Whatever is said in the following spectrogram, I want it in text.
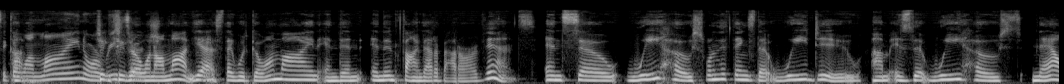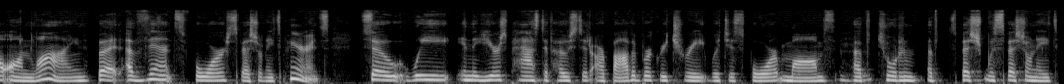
To go um, online or to, to go on online. Mm-hmm. Yes, they would go online and then and then find out about our events. And so we host. One of the things that we do um, is that we host now online, but events for special needs parents. So we, in the years past, have hosted our By the Brook retreat, which is for moms of mm-hmm. children of special with special needs,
